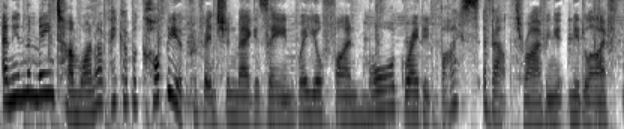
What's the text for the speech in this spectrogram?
and in the meantime, why not pick up a copy of Prevention magazine where you'll find more great advice about thriving at midlife?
